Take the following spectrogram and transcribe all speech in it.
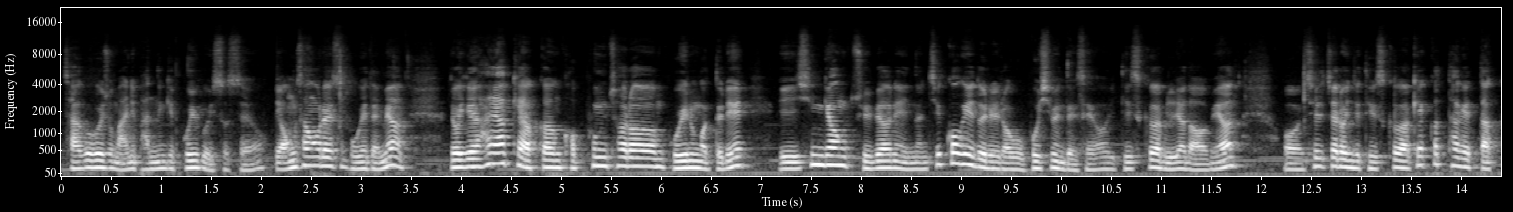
자극을 좀 많이 받는 게 보이고 있었어요. 영상으로 해서 보게 되면 여기에 하얗게 약간 거품처럼 보이는 것들이 이 신경 주변에 있는 찌꺼기들이라고 보시면 되세요. 이 디스크가 밀려 나오면 어, 실제로 이제 디스크가 깨끗하게 딱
